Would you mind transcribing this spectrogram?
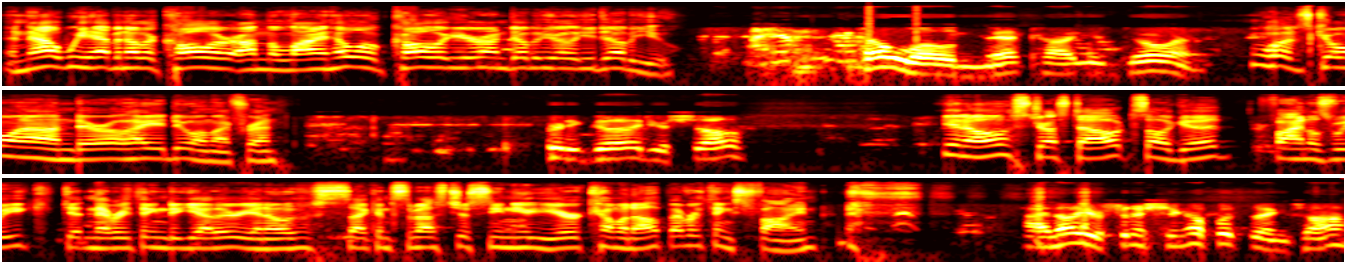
And now we have another caller on the line. Hello, caller. You're on WLUW. Hello, Nick. How you doing? What's going on, Daryl? How you doing, my friend? Pretty good. Yourself? You know, stressed out. It's all good. Finals week, getting everything together. You know, second semester, senior year coming up. Everything's fine. I know you're finishing up with things, huh?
